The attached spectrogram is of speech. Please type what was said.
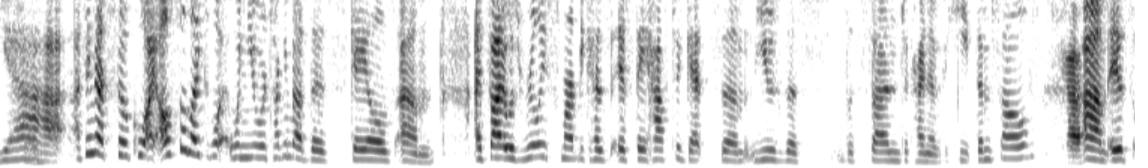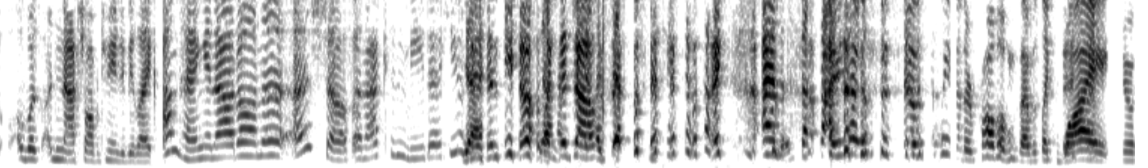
Yeah, I think that's so cool. I also liked what, when you were talking about the scales. Um, I thought it was really smart because if they have to get some use this the sun to kind of heat themselves, Yeah. um, it was a natural opportunity to be like, I'm hanging out on a ice shelf and I can meet a human. Yeah. you know, like good job. like, and I mean, that was, that was definitely another problem because I was like, why? You know,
